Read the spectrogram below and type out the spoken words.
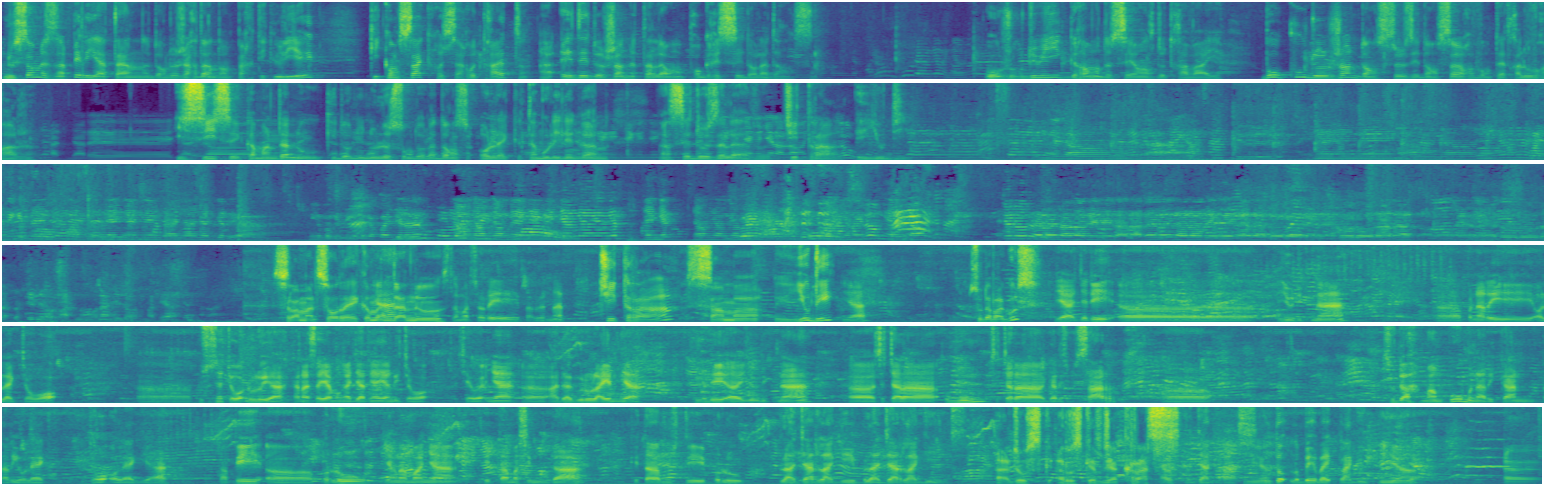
Nous sommes à Peliatan, dans le jardin d'un particulier qui consacre sa retraite à aider de jeunes talents à progresser dans la danse. Aujourd'hui, grande séance de travail. Beaucoup de jeunes danseuses et danseurs vont être à l'ouvrage. Ici, c'est Kamandanu qui donne une leçon de la danse Olek Tamulilingan à ses deux élèves, Chitra et Yudi. Selamat sore Kamandanu. Selamat sore Pak Bernard. Citra sama Yudi Ya, sudah bagus? ya jadi eh, Yudikna eh, penari oleh cowok, eh, khususnya cowok dulu ya, karena saya mengajarnya yang di cowok, ceweknya eh, ada guru lain ya. Jadi eh, Yudikna eh, secara umum, secara garis besar eh, sudah mampu menarikan tari olek, cowok olek ya. Tapi eh, perlu yang namanya kita masih muda, kita mesti perlu belajar lagi, belajar lagi, Harus harus kerja keras. harus kerja keras Iya. untuk lebih baik lagi. Iya. Ya.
